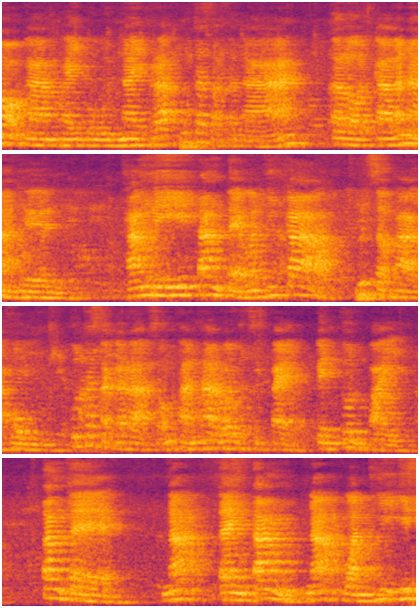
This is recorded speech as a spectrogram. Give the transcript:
งอกงามไพบูรณ์ในพระพุทธศาสนา ตลอดกาลนานเทินทั้งนี้ตั้งแต่วันที่ 9 พฤษภาคม พุทธศักราช 2568 เป็นต้นไป ตั้งแต่ นับแต่งตั้งนับวันที่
